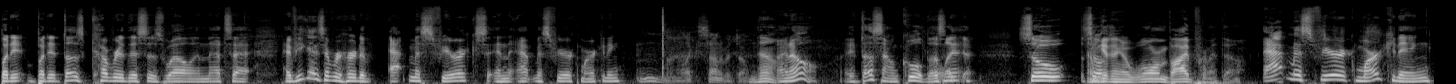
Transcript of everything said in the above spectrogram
but it but it does cover this as well, and that's that. Have you guys ever heard of atmospherics and atmospheric marketing? Mm, I like the sound of it, though. No. I know it does sound cool, doesn't like it? it. So so I'm getting a warm vibe from it, though. atmospheric marketing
